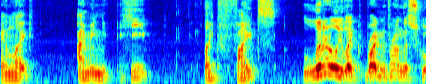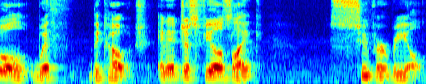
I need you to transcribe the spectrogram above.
and like i mean he like fights literally like right in front of the school with the coach and it just feels like super real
